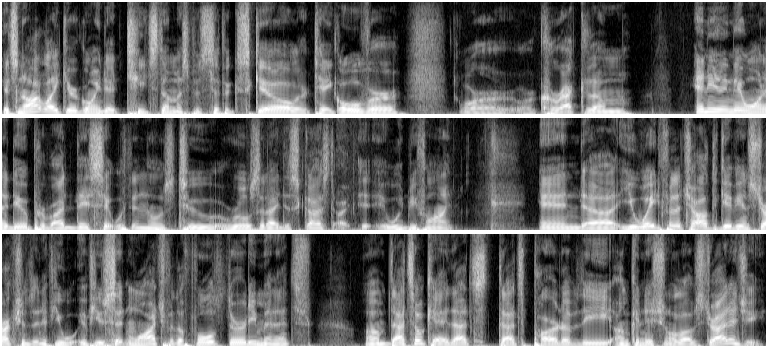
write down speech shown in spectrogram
It's not like you're going to teach them a specific skill or take over or or correct them. Anything they want to do, provided they sit within those two rules that I discussed, it, it would be fine. And uh, you wait for the child to give you instructions. And if you if you sit and watch for the full 30 minutes, um, that's okay. That's that's part of the unconditional love strategy,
